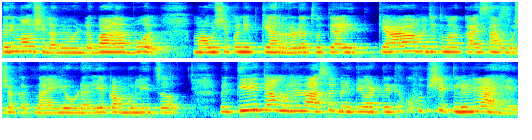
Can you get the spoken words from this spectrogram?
तरी मावशीला मी म्हटलं बाळा बोल. मावशी पण इतक्या रडत होत्या इतक्या म्हणजे तुम्हाला काय सांगू शकत नाही एवढं एका मुलीचं. म्हणजे ती त्या मुलीला असं भीती वाटते ती खूप शिकलेली आहे.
